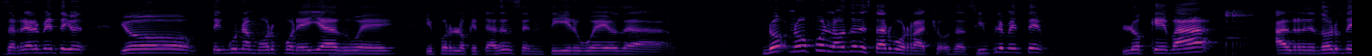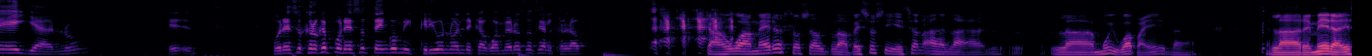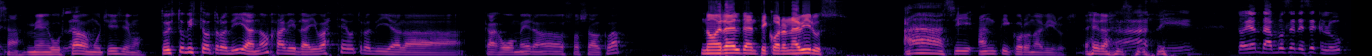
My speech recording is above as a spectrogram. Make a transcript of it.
O sea, realmente yo, yo tengo un amor por ellas, güey. Y por lo que te hacen sentir, güey. O sea, no, no por la onda de estar borracho. O sea, simplemente lo que va alrededor de ella, ¿no? Es- por eso, creo que por eso tengo mi crew, ¿no? El de Caguamero Social Club. Caguamero Social Club. Eso sí, esa la, la, la muy guapa, ¿eh? La, la remera esa. Me ha gustado muchísimo. Tú estuviste otro día, ¿no, Javi? ¿La llevaste otro día a la Caguamero Social Club? No, era el de anticoronavirus. Ah, sí, anticoronavirus. Era, Ah, sí. Todavía andamos en ese club.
